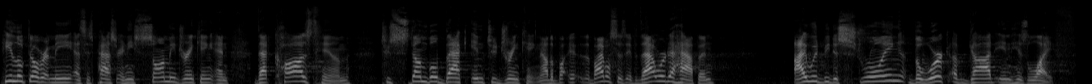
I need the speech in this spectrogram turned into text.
he looked over at me as his pastor and he saw me drinking and that caused him to stumble back into drinking. Now, the, the Bible says if that were to happen, I would be destroying the work of God in his life.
